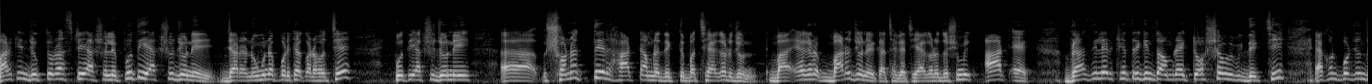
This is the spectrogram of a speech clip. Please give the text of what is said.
মার্কিন যুক্তরাষ্ট্রে আসলে প্রতি একশো জনে যারা নমুনা পরীক্ষা করা হচ্ছে, প্রতি একশো জনে শনাক্তের হারটা আমরা দেখতে পাচ্ছি এগারো জন বা এগারো, বারো জনের কাছাকাছি, এগারো দশমিক আট এক। ব্রাজিলের ক্ষেত্রে কিন্তু আমরা একটু অস্বাভাবিক দেখছি। এখন পর্যন্ত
